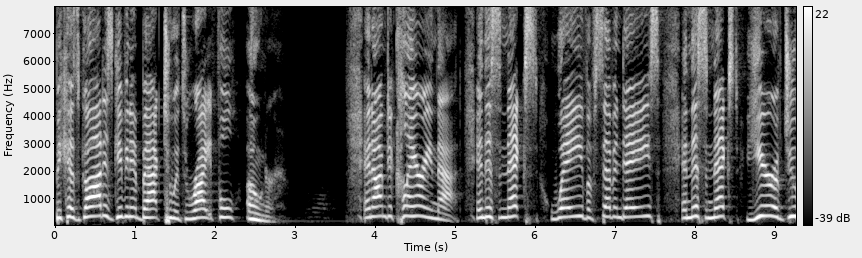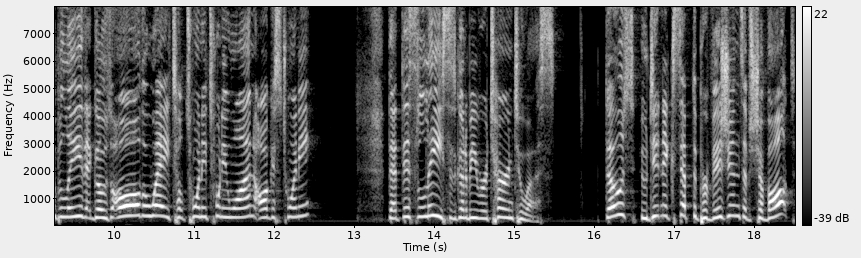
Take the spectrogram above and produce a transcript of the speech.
because God is giving it back to its rightful owner. And I'm declaring that in this next wave of seven days, in this next year of Jubilee that goes all the way till 2021, August 20, that this lease is going to be returned to us. Those who didn't accept the provisions of Shavuot,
